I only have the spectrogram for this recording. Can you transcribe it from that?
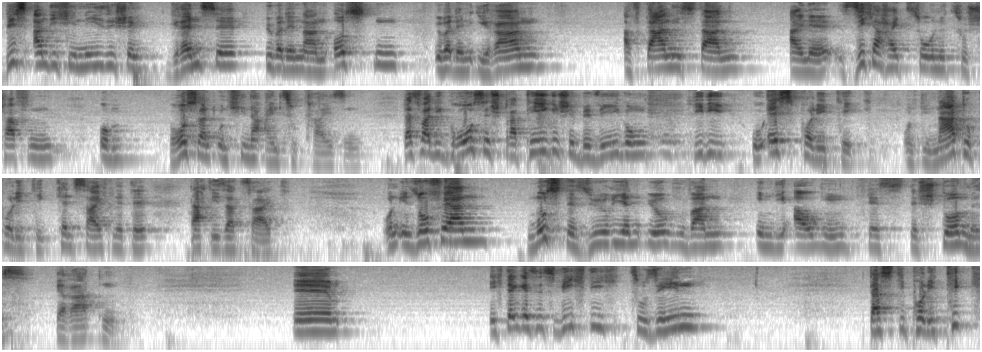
bis an die chinesische Grenze über den Nahen Osten, über den Iran, Afghanistan eine Sicherheitszone zu schaffen, um Russland und China einzukreisen. Das war die große strategische Bewegung, die die US-Politik und die NATO-Politik kennzeichnete nach dieser Zeit. Und insofern musste Syrien irgendwann in die Augen des, des Sturmes geraten. Ähm, ich denke, es ist wichtig zu sehen, dass die Politik,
